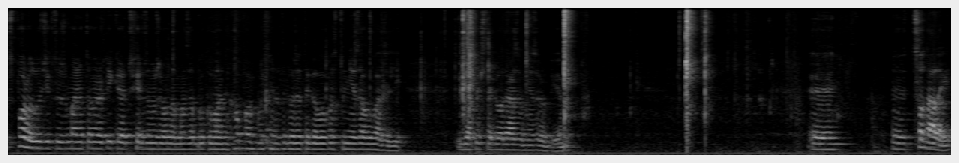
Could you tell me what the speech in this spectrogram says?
Sporo ludzi, którzy mają tą replikę twierdzą, że ona ma zablokowany hop-up właśnie dlatego, że tego po prostu nie zauważyli. I ja też tego od razu nie zrobiłem. Y, y, Co dalej?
